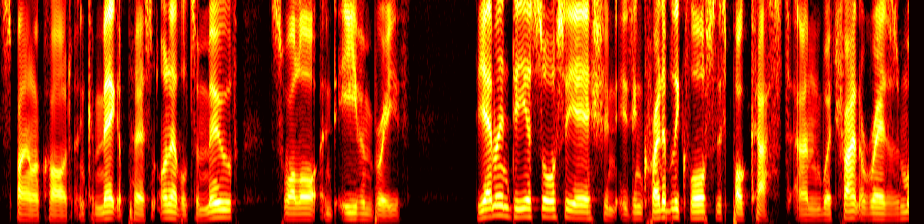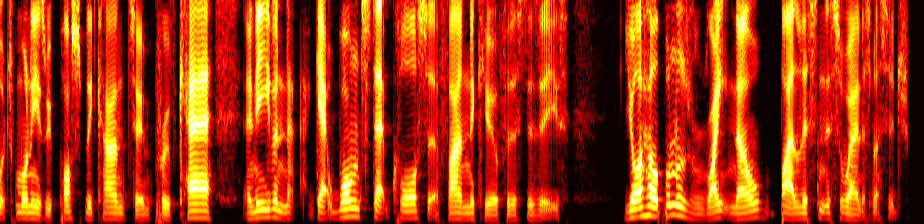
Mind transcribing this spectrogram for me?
spinal cord, and can make a person unable to move, swallow, and even breathe. The MND Association is incredibly close to this podcast, and we're trying to raise as much money as we possibly can to improve care and even get one step closer to finding a cure for this disease. You're helping us right now by listening to this awareness message,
